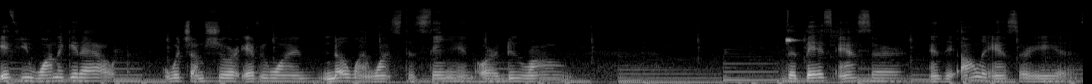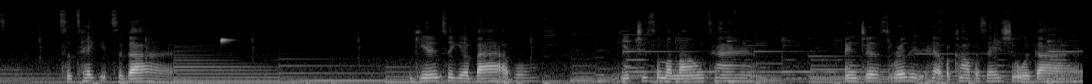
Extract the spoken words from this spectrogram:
if you want to get out, which I'm sure everyone, no one wants to sin or do wrong, the best answer and the only answer is to take it to God. Get into your Bible, get you some alone time, and just really have a conversation with God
